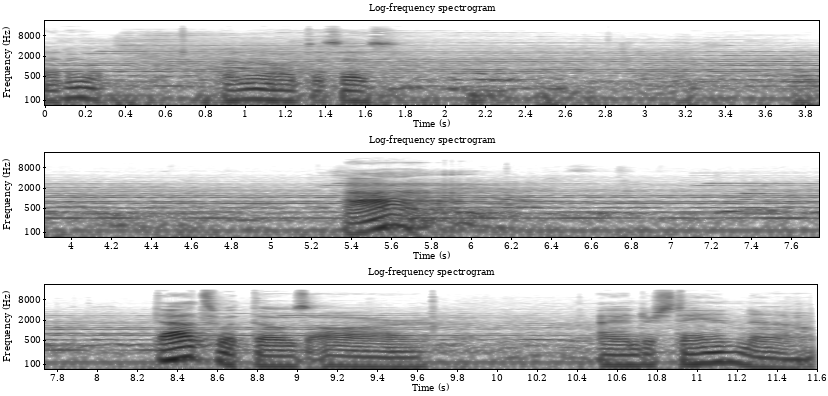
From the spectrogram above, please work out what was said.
I don't I don't know what this is. Ah. That's what those are. I understand now.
